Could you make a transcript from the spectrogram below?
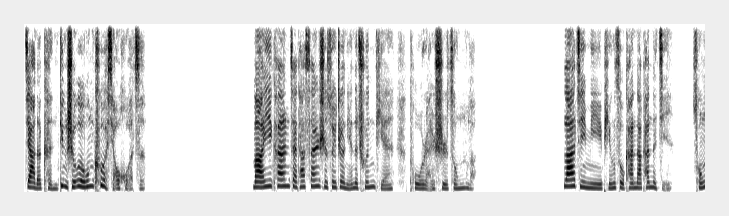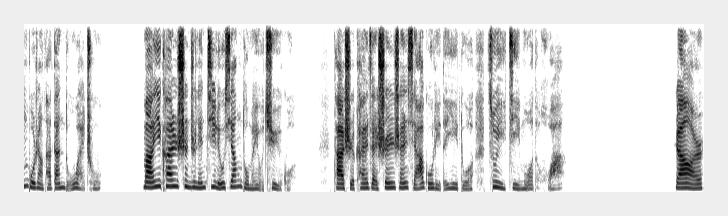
嫁的肯定是鄂温克小伙子。马伊堪在他三十岁这年的春天突然失踪了。拉吉米平素看他看得紧，从不让他单独外出。马伊堪甚至连激流乡都没有去过，它是开在深山峡谷里的一朵最寂寞的花。然而，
